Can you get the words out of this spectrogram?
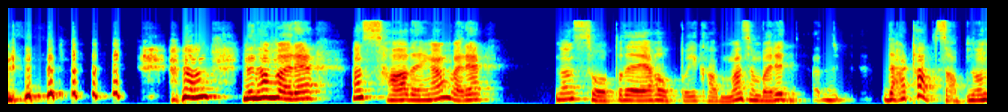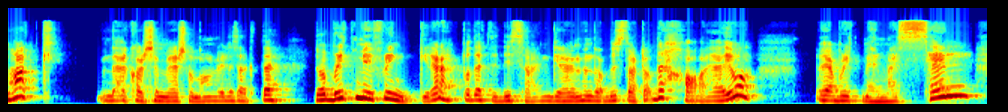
Men han bare, han sa det en gang, bare når han så på det jeg holdt på i Canada, så han bare Det har tatt seg opp noen hakk. Det er kanskje mer sånn han ville sagt det. Du har blitt mye flinkere på dette designgreiene enn da du starta. Det har jeg jo. Og jeg har blitt mer meg selv,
